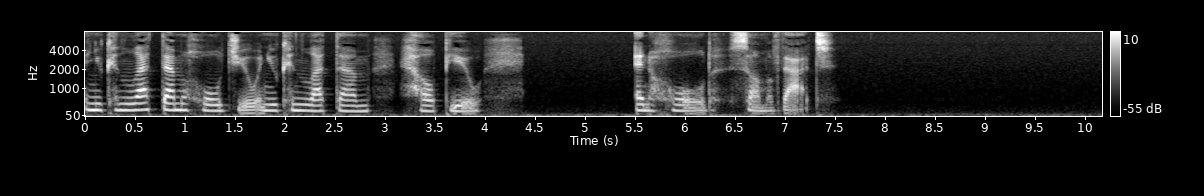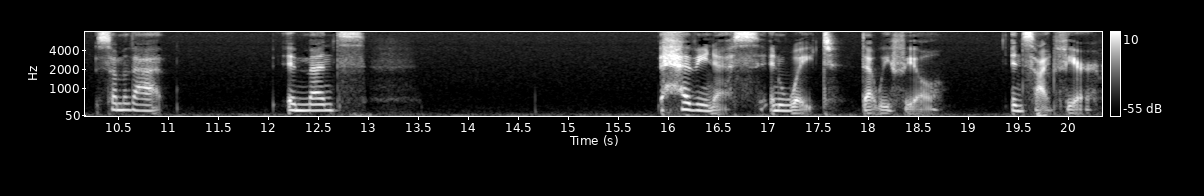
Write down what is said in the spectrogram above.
and you can let them hold you and you can let them help you and hold some of that some of that immense heaviness and weight that we feel inside fear.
